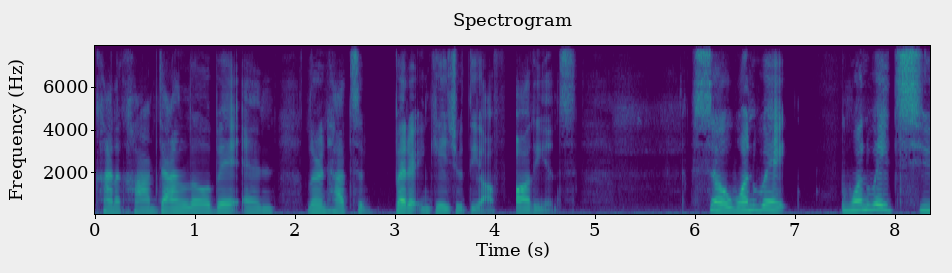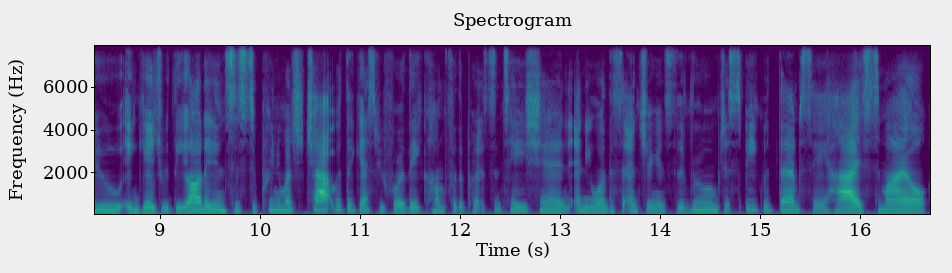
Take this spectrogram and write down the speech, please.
kind of calm down a little bit and learn how to better engage with the audience. So, one way one way to engage with the audience is to pretty much chat with the guests before they come for the presentation. Anyone that's entering into the room, just speak with them, say hi, smile,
